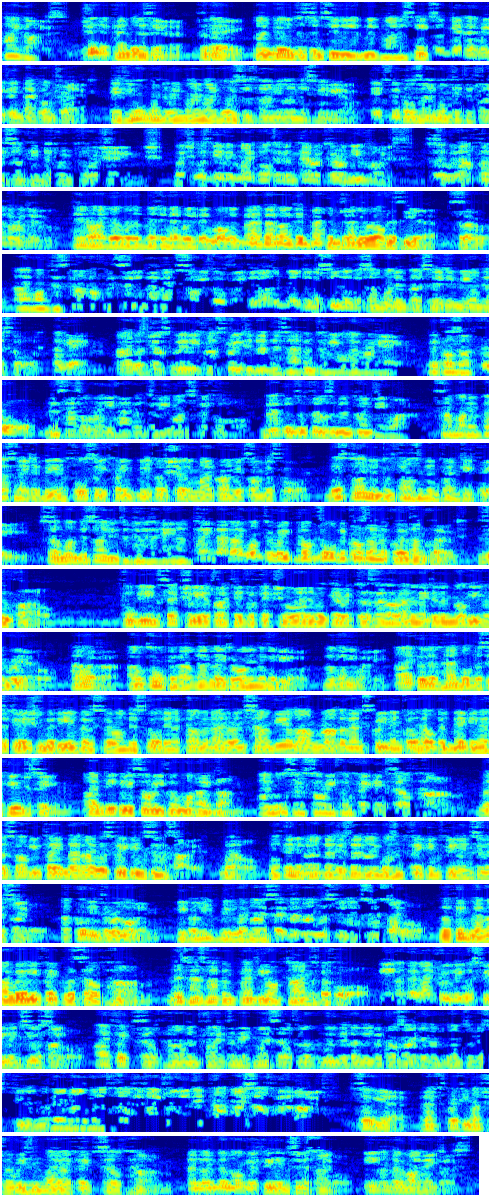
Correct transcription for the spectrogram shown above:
Hi guys, Campbell is here. Today, I'm going to sincerely admit my mistakes and get everything back on track. If you're wondering why my voice is Daniel in this video, it's because I wanted to try something different for a change, which was giving my Plotagon character a new voice. So without further ado, here I go with admitting everything wrong and bad that I did back in January of this year. So, I want to start off with saying that I'm sorry for freaking out and making a scene over someone impersonating me on Discord. Again, I was just really frustrated that this happened to me all over again. Because after all, this has already happened to me once before. Back in 2021, someone impersonated me and falsely framed me for showing my privates on Discord. This time in 2023, someone decided to do the again and claim that I want to rape dogs all because I'm a quote-unquote zoophile. For being sexually attracted to fictional animal characters that are animated and not even real. However, I'll talk about that later on in the video. But anyway, I could have handled the situation with the imposter on Discord in a calmer manner and sound the alarm rather than screaming for help and making a huge scene. I'm deeply sorry for what I've done. I'm also sorry for faking self-harm. Most of you claim that I was faking suicide. Well, the thing about that is that I wasn't faking feeling suicidal. According to Reloading, he believed me when I said that I was feeling suicidal. The thing that I really faked was self-harm. This has happened plenty of times before. I truly was feeling suicidal, I faked self-harm and tried to make myself look wounded only because I didn't want to risk feeling the pain I would have felt if I truly did cut myself alive. So yeah, that's pretty much the reason why I faked self-harm. And I'm no longer feeling suicidal, even though my haters,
